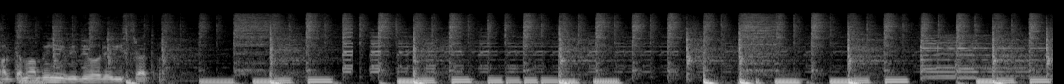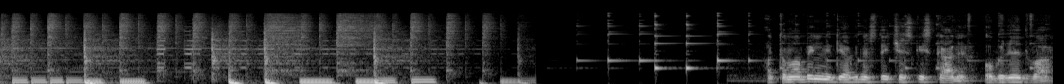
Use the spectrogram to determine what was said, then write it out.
Автомобильный видеорегистратор. Автомобильный диагностический сканер ОБД-2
